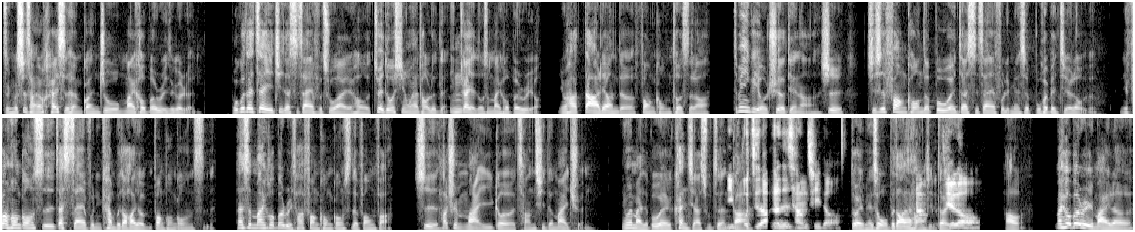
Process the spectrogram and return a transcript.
整个市场又开始很关注 Michael Burry 这个人。不过，在这一季的十三 F 出来以后，最多新闻在讨论的应该也都是 Michael Burry 哦，因为他大量的放空特斯拉。这边一个有趣的点啊，是其实放空的部位在十三 F 里面是不会被揭露的。你放空公司在十三 F 你看不到它有放空公司，但是 Michael Burry 他放空公司的方法是他去买一个长期的卖权，因为买的部位看起来数字很大。你不知道它是长期的哦？对，没错，我不知道它长期。对，揭露好。Michael Burry 买了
